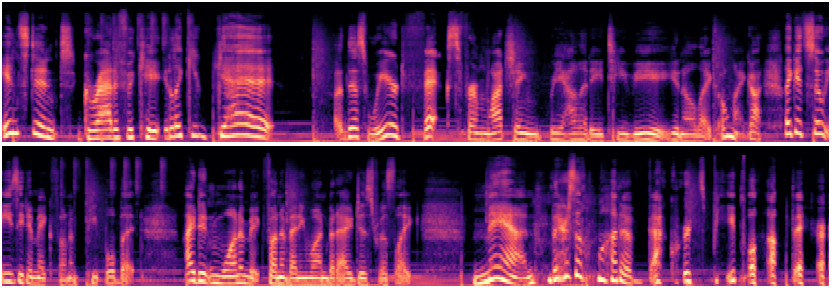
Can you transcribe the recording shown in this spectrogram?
instant gratification. Like you get this weird fix from watching reality TV, you know, like, oh my God. Like it's so easy to make fun of people, but I didn't want to make fun of anyone, but I just was like, man, there's a lot of backwards people out there.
